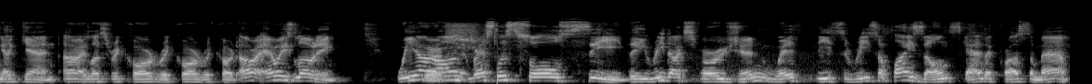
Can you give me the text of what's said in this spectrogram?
loading again. All right, let's record, record, record. All right, everybody's loading. We are Yes. on Restless Soul C, the Redux version with these resupply zones scattered across the map.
